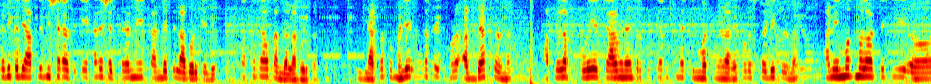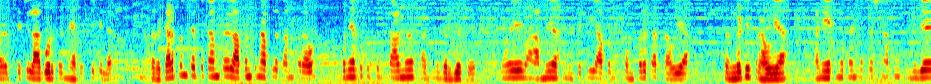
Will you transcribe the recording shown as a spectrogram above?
कधी कधी आपली दिशा काय होते की एखाद्या शेतकऱ्यांनी कांद्याची लागवड केली तर आपण गाव कांदा लागवड करतो. याचा तो म्हणजे कसं आहे की थोडा अभ्यास करणं आपल्याला पुढे चार महिन्यानंतर कुठल्या गोष्टींना किंमत मिळणार आहे थोडं स्टडी करणं आणि मग मला वाटतं की त्याची लागवड करणं ह्या गोष्टी केल्या सरकार पण त्याचं काम करेल आपण पण आपलं काम करावं. पण याचं फक्त ताळमेळ साधणं गरजेचं आहे. त्यामुळे आम्ही असं म्हणतो की आपण संपर्कात राहूया संघटित राहूया आणि एकमेकांचे प्रश्न आपण म्हणजे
